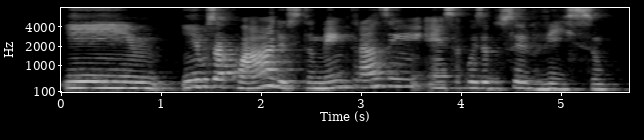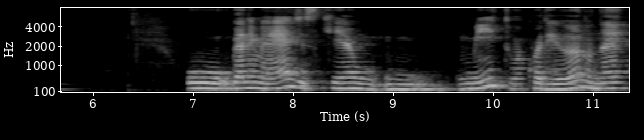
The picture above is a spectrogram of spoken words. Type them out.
E, e os aquários também trazem essa coisa do serviço. O, o Ganymedes, que é o, o, o mito aquariano, né?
